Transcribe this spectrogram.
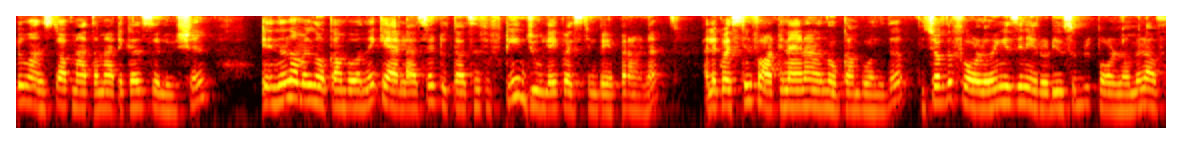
To one stop mathematical solution ഇന്ന് നമ്മൾ നോക്കാൻ പോകുന്നത് Kerala's two thousand fifteen July question പേപ്പറാണ് അല്ല ക്വസ്റ്റ്യൻ ഫോർട്ടി നയൻ ആണ് നോക്കാൻ പോകുന്നത്. Which of the following is in irreducible polynomial of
